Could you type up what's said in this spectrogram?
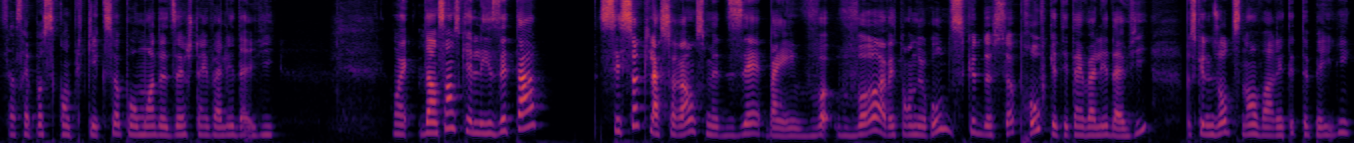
ça serait pas si compliqué que ça pour moi de dire « Je t'invalide à vie. » Ouais. Dans le sens que les étapes, c'est ça que l'assurance me disait, ben va, va avec ton euro, discute de ça, prouve que tu es invalide à vie, parce que nous autres, sinon, on va arrêter de te payer.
